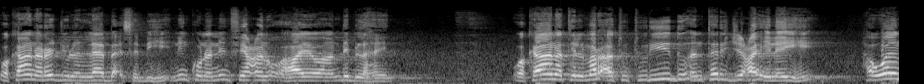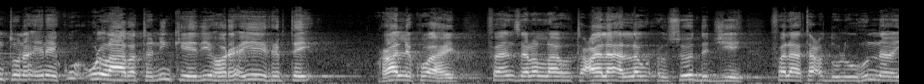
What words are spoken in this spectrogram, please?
Wa kaana rajulan laa ba'sa bihi. Ninkuna nin fiican u ahaayo oo aan dhib lahayn. Wa kaanat ilmar'atu turiidu an tarjica ilayhi haweentuna inay u laabato ninkeedii hore ayay rabtay raalli ku ahayd. Faanzla allahu tacaala alla wuxuu soo dejiyey falaa tacduluuhuna an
